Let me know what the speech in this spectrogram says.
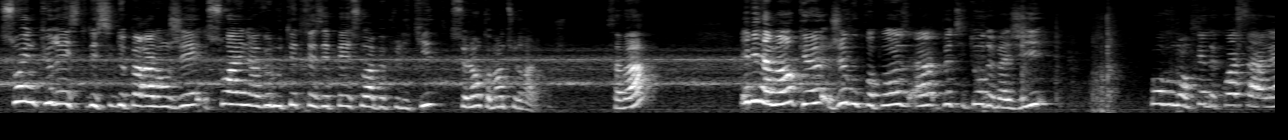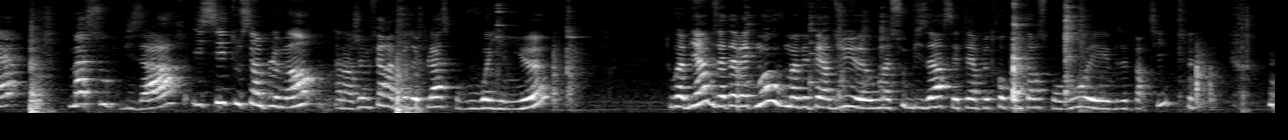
soit une purée si tu décides de pas rallonger, soit un velouté très épais, soit un peu plus liquide, selon comment tu le rallonges. Ça va? Évidemment que je vous propose un petit tour de magie pour vous montrer de quoi ça a l'air ma soupe bizarre. Ici, tout simplement, alors je vais me faire un peu de place pour que vous voyez mieux. Tout va bien? Vous êtes avec moi ou vous m'avez perdu euh, Ou ma soupe bizarre, c'était un peu trop intense pour vous et vous êtes parti?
